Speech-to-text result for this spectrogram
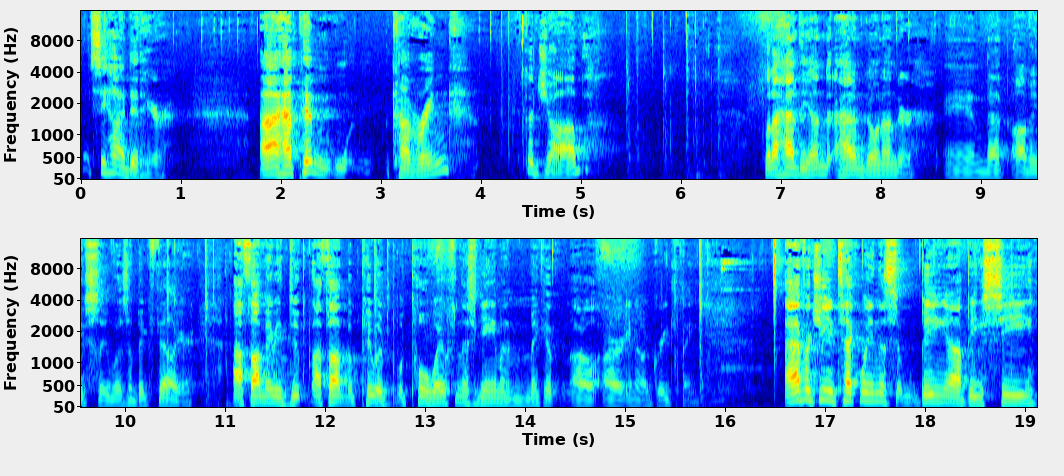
Let's see how I did here. I have Pitt covering. Good job. But I had the under, I had him going under, and that obviously was a big failure. I thought maybe Duke, I thought Pitt would, pull away from this game and make it, or, or you know, a great thing. I have Virginia Tech winning this, being uh, BC.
